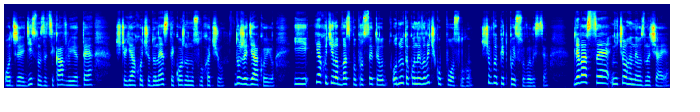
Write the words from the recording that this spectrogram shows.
Отже, дійсно зацікавлює те, що я хочу донести кожному слухачу. Дуже дякую. І я хотіла б вас попросити одну таку невеличку послугу, щоб ви підписувалися. Для вас це нічого не означає,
